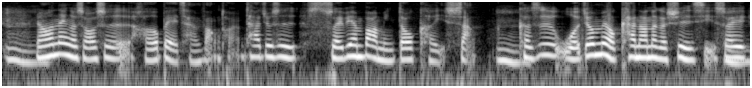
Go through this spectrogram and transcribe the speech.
嗯，然后那个时候是河北参访团，他就是随便报名都可以上。嗯，可是我就没有看到那个讯息，所以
